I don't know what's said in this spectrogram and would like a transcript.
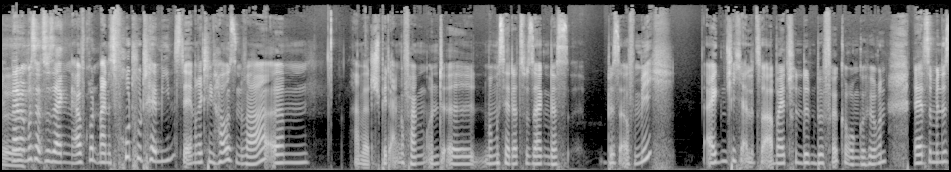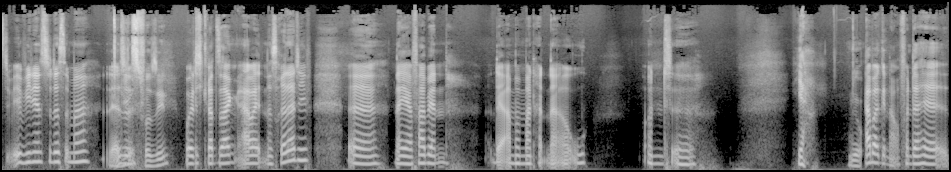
Nein, man muss dazu sagen, aufgrund meines Fototermins, der in Recklinghausen war, ähm, haben wir heute spät angefangen und äh, man muss ja dazu sagen, dass bis auf mich eigentlich alle zur arbeitenden Bevölkerung gehören. Naja, zumindest, wie nennst du das immer? Also, Dienstversehen. wollte ich gerade sagen, arbeiten ist relativ. Äh, naja, Fabian, der arme Mann, hat eine AU. Und äh, ja, Jo. aber genau, von daher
